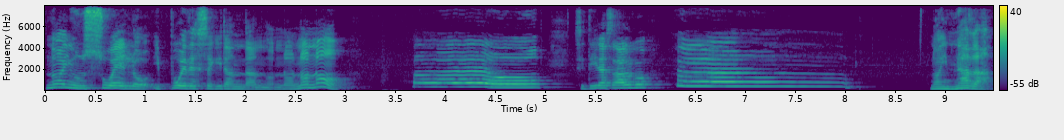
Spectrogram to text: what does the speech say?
no hay un suelo y puedes seguir andando. No, no, no. Si tiras algo, ¡ah! no hay nada,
